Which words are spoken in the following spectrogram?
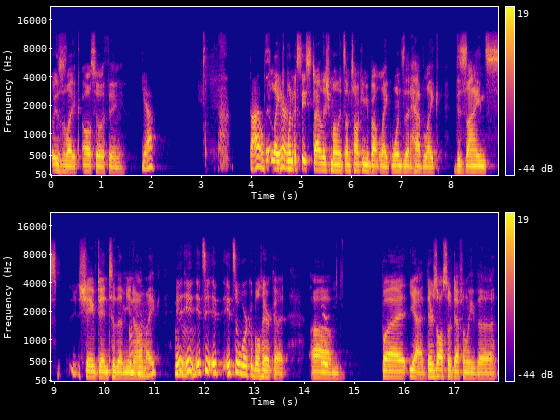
is like also a thing. Yeah. Styles. Like hair. when I say stylish mullets, I'm talking about like ones that have like designs shaved into them, you know, mm-hmm. like mm-hmm. It, it, it's a, it, it's a workable haircut. Um, yeah. But yeah, there's also definitely the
